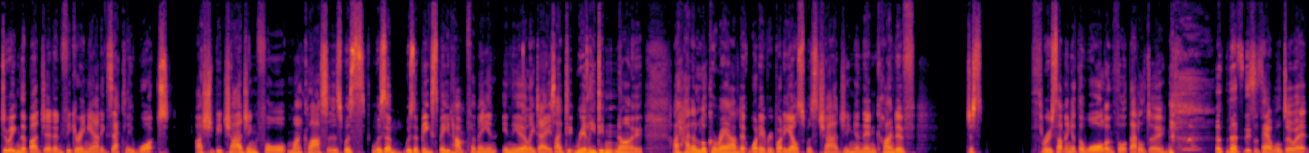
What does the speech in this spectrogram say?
doing the budget and figuring out exactly what I should be charging for my classes was was a mm. was a big speed hump for me in, in the early days. I di- really didn't know. I had a look around at what everybody else was charging and then kind of just threw something at the wall and thought that'll do. That's this is how we'll do it.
